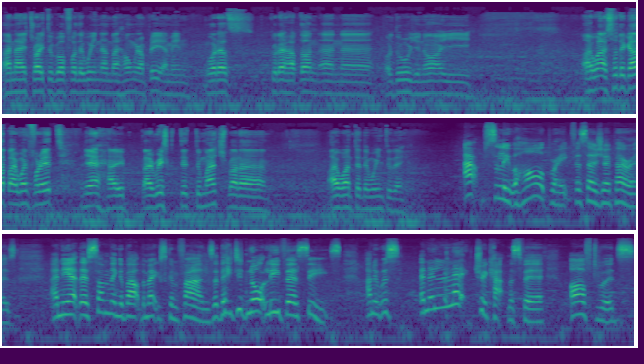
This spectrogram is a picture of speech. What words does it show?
and I try to go for the win at my home Grand Prix. I mean, what else could I have done and uh, or do? You know, I. I, I saw the gap. I went for it. Yeah, I, I risked it too much, but uh, I wanted the win today. Absolute heartbreak for Sergio Perez. And yet there's something about the Mexican fans that they did not leave their seats. And it was an electric atmosphere afterwards.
